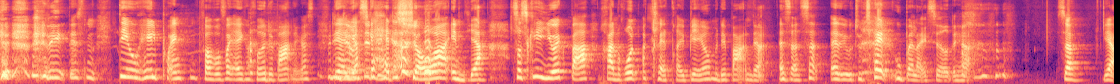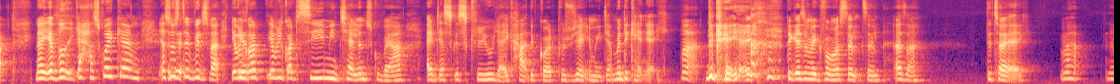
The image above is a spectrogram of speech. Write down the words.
Fordi det er, sådan, det er jo hele pointen for, hvorfor jeg ikke har fået det barn, ikke også? Fordi det er, det jeg det, skal du have det sjovere end jer. Så skal I jo ikke bare rende rundt og klatre i bjerge med det barn der. Altså, så er det jo totalt ubalanceret, det her. Så, ja. Nej, jeg ved ikke, jeg har sgu ikke... øhm, Jeg synes, Altså, det er vildt svært. Jeg vil, jeg- godt, jeg vil godt sige, at min challenge skulle være, at jeg skal skrive, at jeg ikke har det godt på sociale medier. Men det kan jeg ikke. Nej. Det kan jeg ikke. Det kan jeg simpelthen ikke få mig selv til. Altså, det tør jeg ikke. Nej.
